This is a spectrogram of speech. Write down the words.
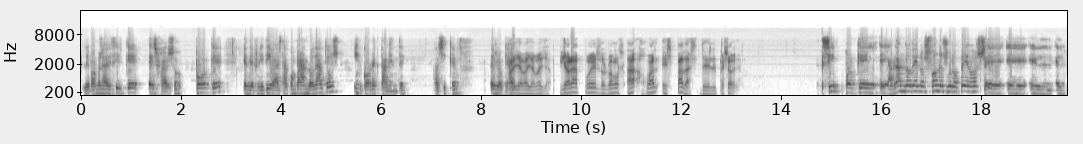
le vamos a decir que es falso porque, en definitiva, está comparando datos incorrectamente. Así que es lo que hay. Vaya, vaya, vaya. Y ahora pues nos vamos a Juan Espadas del PSOE. Sí, porque eh, hablando de los fondos europeos, eh, eh, el, el,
